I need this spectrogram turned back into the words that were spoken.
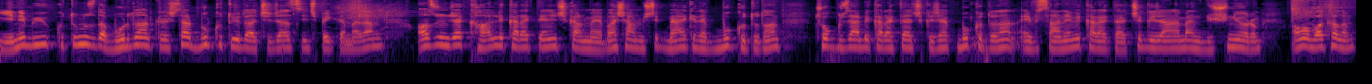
Yeni büyük kutumuz da burada arkadaşlar. Bu kutuyu da açacağız hiç beklemeden. Az önce Carly karakterini çıkarmaya başarmıştık. Belki de bu kutudan çok güzel bir karakter çıkacak. Bu kutudan efsanevi karakter çıkacağını ben düşünüyorum. Ama bakalım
